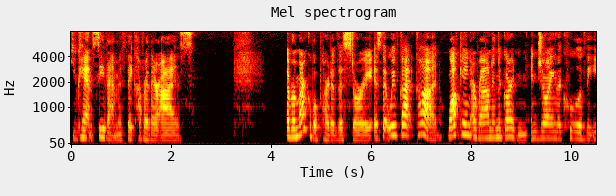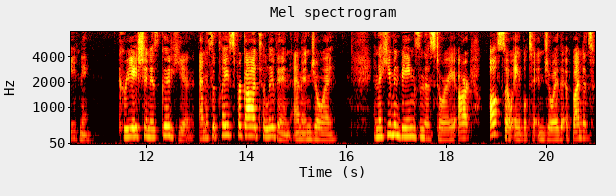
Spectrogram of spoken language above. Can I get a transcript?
you can't see them if they cover their eyes. A remarkable part of this story is that we've got God walking around in the garden, enjoying the cool of the evening. Creation is good here and is a place for God to live in and enjoy. And the human beings in this story are also able to enjoy the abundance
